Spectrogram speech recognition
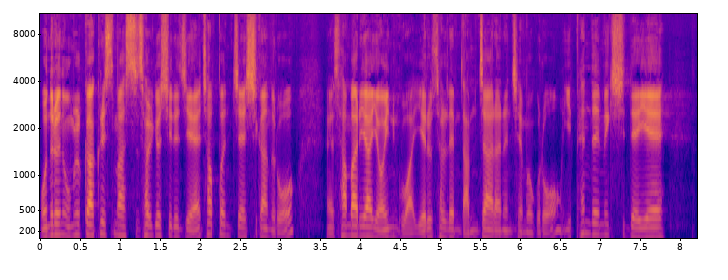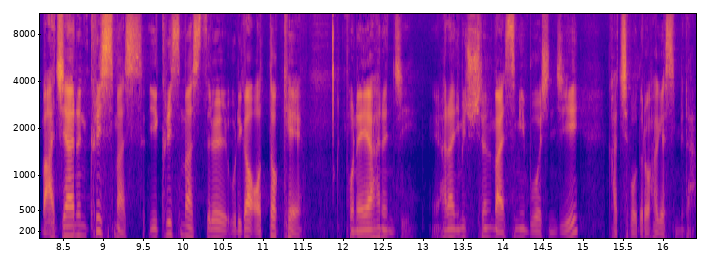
오늘은 우물가 크리스마스 설교 시리즈의 첫 번째 시간으로 예, 사마리아 여인과 예루살렘 남자라는 제목으로 이 팬데믹 시대에 맞이하는 크리스마스, 이 크리스마스를 우리가 어떻게 보내야 하는지 예, 하나님이 주시는 말씀이 무엇인지 같이 보도록 하겠습니다.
